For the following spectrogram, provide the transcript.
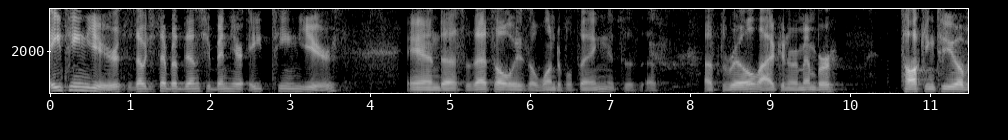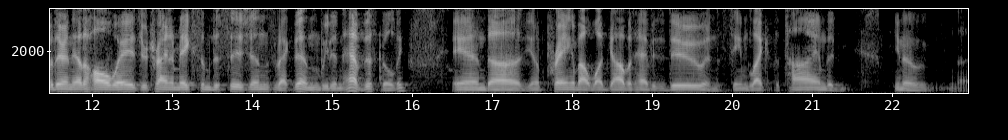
18 years, is that what you said, Brother Dennis? You've been here 18 years. And uh, so that's always a wonderful thing. It's a, a, a thrill. I can remember talking to you over there in the other hallway as you're trying to make some decisions. Back then, we didn't have this building. and uh, you know praying about what God would have you to do. And it seemed like at the time that you know uh,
